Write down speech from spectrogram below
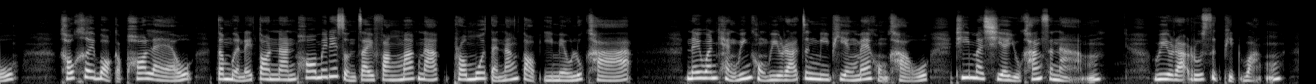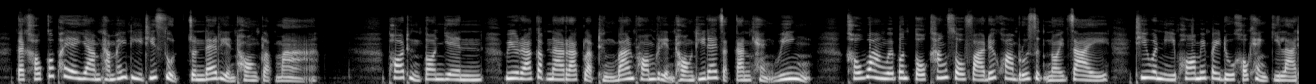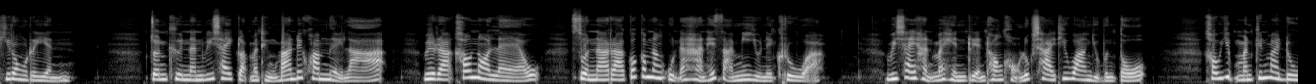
เขาเคยบอกกับพ่อแล้ว แต่เหมือนในตอนนั้นพ่อไม่ได้สนใจฟังมากนัก เพราะมัวแต่นั่งตอบอีเมลลูกค้า ในวันแข่งวิ่งของวีระจึงมีเพียงแม่ของเขาที่มาเชียร์อยู่ข้างสนาม วีระรู้สึกผิดหวัง แต่เขาก็พยายามทำให้ดีที่สุดจนได้เหรียญทองกลับมา พอถึงตอนเย็น วีระกับนารากลับถึงบ้านพร้อมเหรียญทองที่ได้จากการแข่งวิ่ง เขาวางไว้บนโต๊ะข้างโซฟาด้วยความรู้สึกน้อยใจ ที่วันนี้พ่อไม่ไปดูเขาแข่งกีฬาที่โรงเรียนจนคืนนั้นวิชัยกลับมาถึงบ้านด้วยความเหนื่อยล้า วีระเข้านอนแล้ว ส่วนนาราก็กำลังอุ่นอาหารให้สามีอยู่ในครัว วิชัยหันมาเห็นเหรียญทองของลูกชายที่วางอยู่บนโต๊ะ เขาหยิบมันขึ้นมาดู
